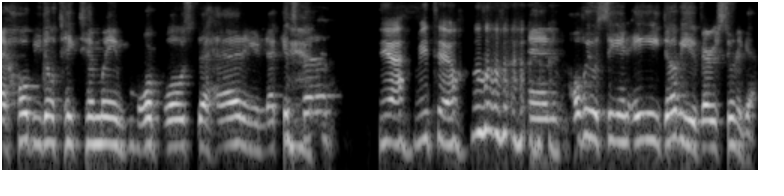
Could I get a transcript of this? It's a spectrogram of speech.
I hope you don't take too many more blows to the head and your neck gets better. Yeah, me too. and hopefully we'll see you in AEW very soon again.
